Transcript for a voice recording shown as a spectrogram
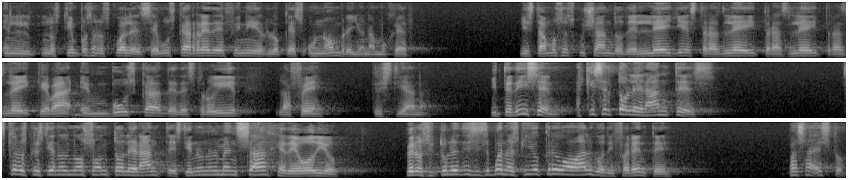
en los tiempos en los cuales se busca redefinir lo que es un hombre y una mujer. Y estamos escuchando de leyes tras ley, tras ley, tras ley, que va en busca de destruir la fe cristiana. Y te dicen, hay que ser tolerantes. Es que los cristianos no son tolerantes, tienen un mensaje de odio. Pero si tú les dices, bueno, es que yo creo algo diferente, pasa esto.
